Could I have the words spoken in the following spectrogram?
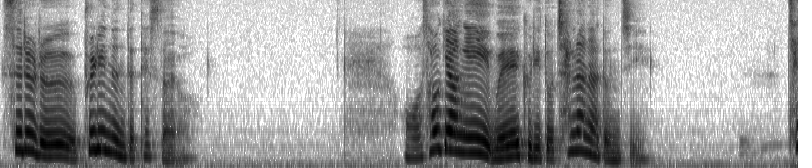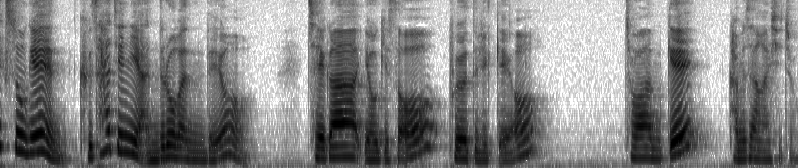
스르르 풀리는 듯 했어요. 어, 석양이 왜 그리도 찬란하던지. 책 속엔 그 사진이 안 들어갔는데요. 제가 여기서 보여드릴게요. 저와 함께 감상하시죠.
